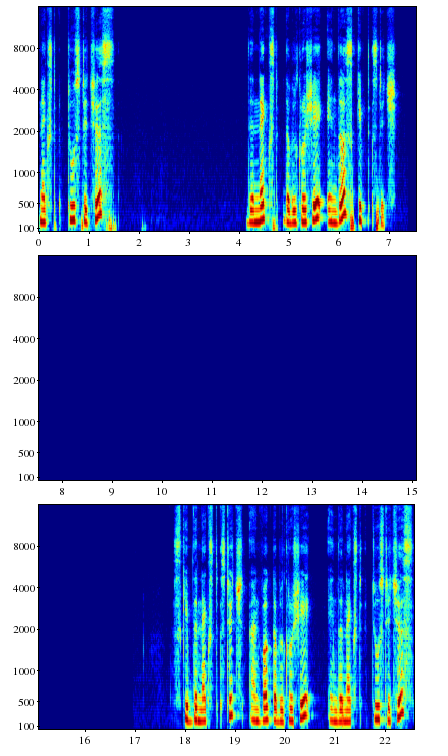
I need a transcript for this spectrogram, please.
next two stitches the next double crochet in the skipped stitch skip the next stitch and work double crochet in the next two stitches.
